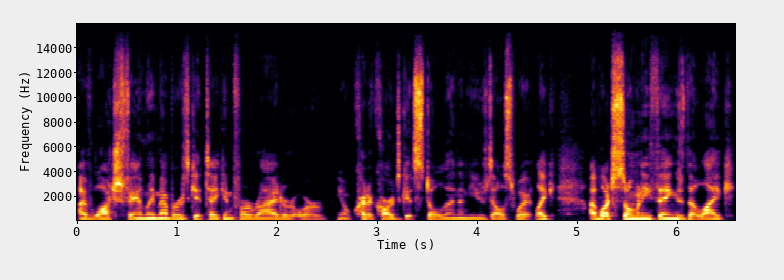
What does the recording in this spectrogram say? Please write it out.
I've watched family members get taken for a ride or, or you know credit cards get stolen and used elsewhere. Like I've watched so many things that like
